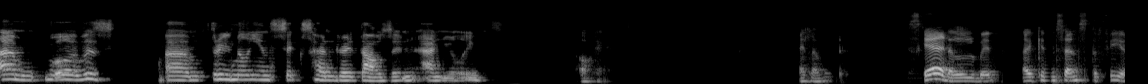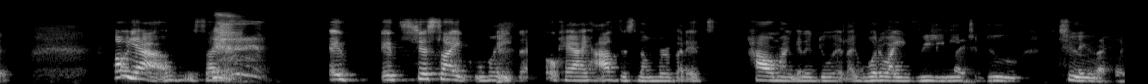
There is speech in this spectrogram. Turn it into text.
Um, well, it was um three million six hundred thousand annually. Okay. I love it. Scared a little bit. I can sense the fear. Oh yeah. It's like it it's just like wait like okay i have this number but it's how am i going to do it? Like what do i really need right. to do to exactly.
